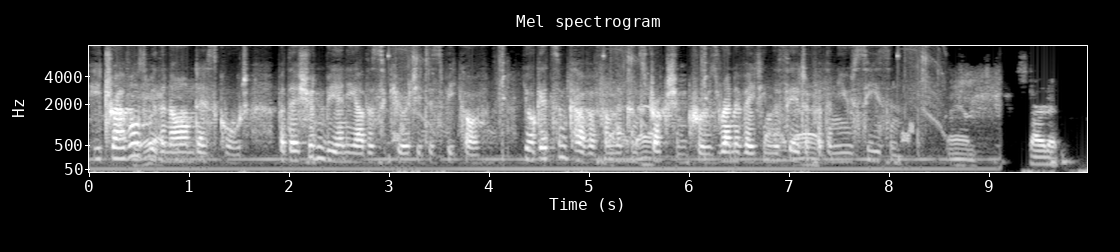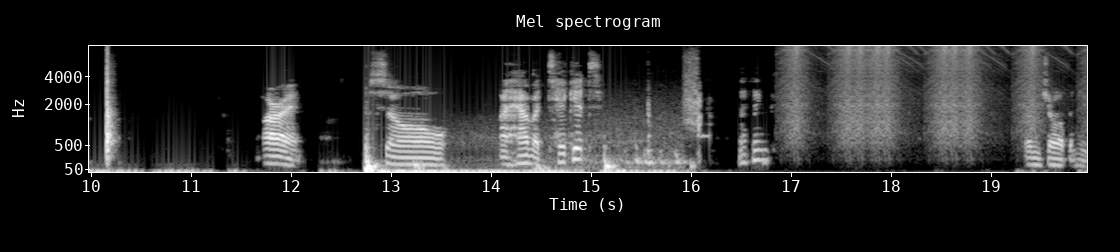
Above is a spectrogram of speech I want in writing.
He travels with an armed escort, but there shouldn't be any other security to speak of. You'll get some cover from the construction crews renovating the theater for the new season. Bam. Start it. Alright. So, I have a ticket. I think. Doesn't show up in here.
